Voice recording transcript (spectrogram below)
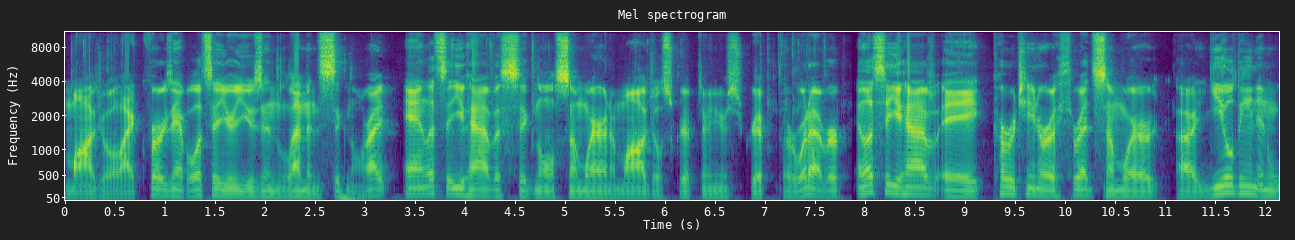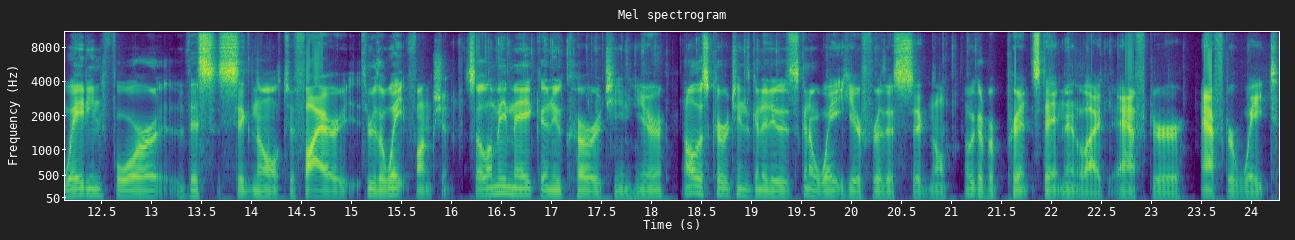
module. Like for example, let's say you're using Lemon Signal, right? And let's say you have a signal somewhere in a module script or in your script or whatever. And let's say you have a coroutine or a thread somewhere uh, yielding and waiting for this signal to fire through the wait function. So let me make a new coroutine here. All this coroutine is going to do is it's going to wait here for this signal. We could put a print statement like after after wait.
